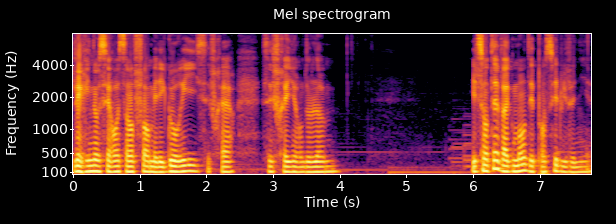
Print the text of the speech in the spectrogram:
les rhinocéros informes et les gorilles, ces frères effrayants de l'homme. Il sentait vaguement des pensées lui venir.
